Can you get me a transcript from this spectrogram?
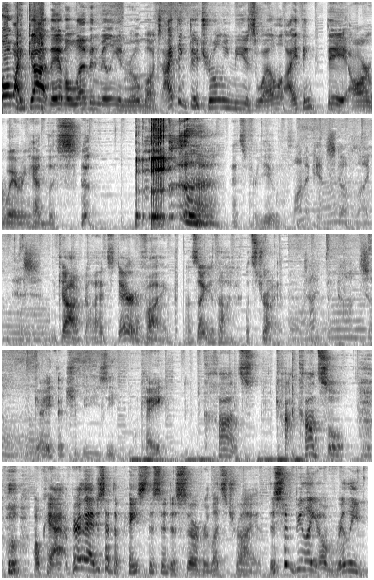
Oh my god, they have 11 million Robux. I think they're trolling me as well. I think they are wearing headless. that's for you. Want to get stuff like this? God, no, that's terrifying. On second thought, let's try it. Type the console. Okay, that should be easy. Okay, cons co- console. okay, I, apparently I just have to paste this into server. Let's try it. This would be like a really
